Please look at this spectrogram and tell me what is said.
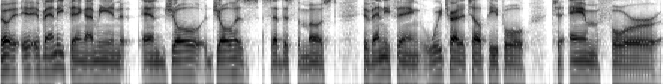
No, if anything, I mean, and Joel Joel has said this the most. If anything, we try to tell people to aim for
